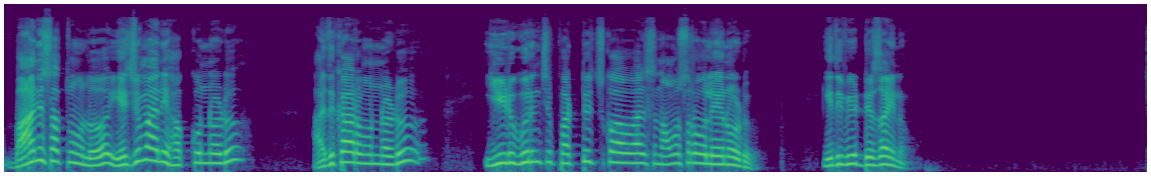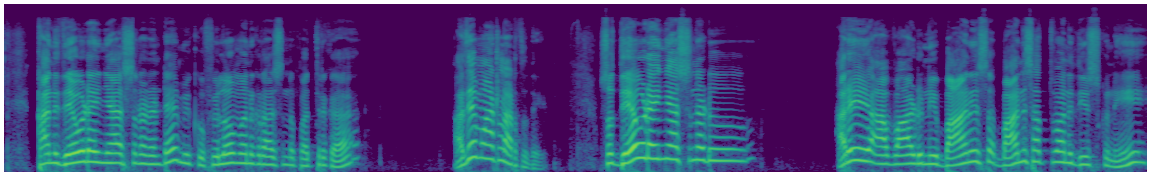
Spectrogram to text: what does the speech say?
బానిసత్వంలో యజమాని హక్కు ఉన్నాడు అధికారం ఉన్నాడు వీడి గురించి పట్టించుకోవాల్సిన అవసరం లేనోడు. ఇది వీడి డిజైను. కానీ దేవుడు ఏం చేస్తున్నాడంటే మీకు ఫిలోమన్కి రాసిన పత్రిక అదే మాట్లాడుతుంది. సో దేవుడు ఏం చేస్తున్నాడు? అరే ఆ వాడు నీ బానిస బానిసత్వాన్ని తీసుకుని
